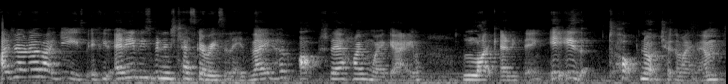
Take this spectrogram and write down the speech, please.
I don't know about you, but if you any of you's been into Tesco recently, they have upped their homeware game like anything. It is top notch at the moment.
